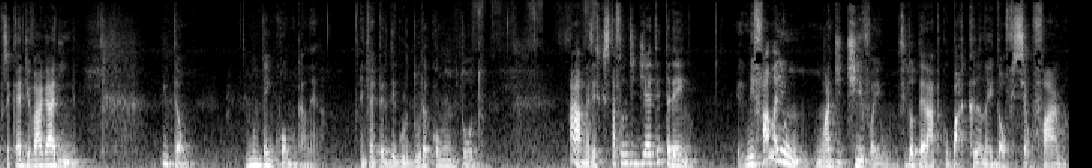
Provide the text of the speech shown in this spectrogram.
Você quer devagarinho. Então, não tem como, galera. A gente vai perder gordura como um todo. Ah, mas é que você está falando de dieta e treino. Me fala aí um, um aditivo aí, um fitoterápico bacana aí da Oficial Pharma.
